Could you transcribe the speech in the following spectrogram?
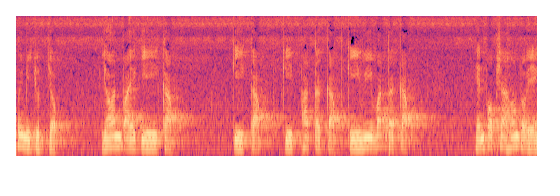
ไม่มีจุดจบ ย้อนไปกี่กับ กี่กับ กี่พัตกับ กี่วิวัตกับ เห็นภพชาติของตัวเอง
